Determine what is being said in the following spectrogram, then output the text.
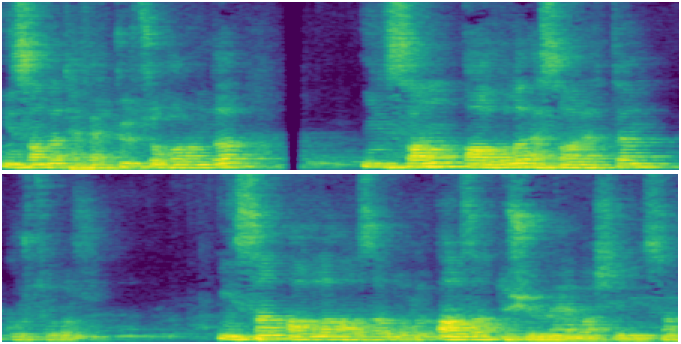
insanda təfəkkür çoxalanda insanın ağlı əsarətdən qurtulur. İnsan ağlı azad olur, azad düşünməyə başlayır insan.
